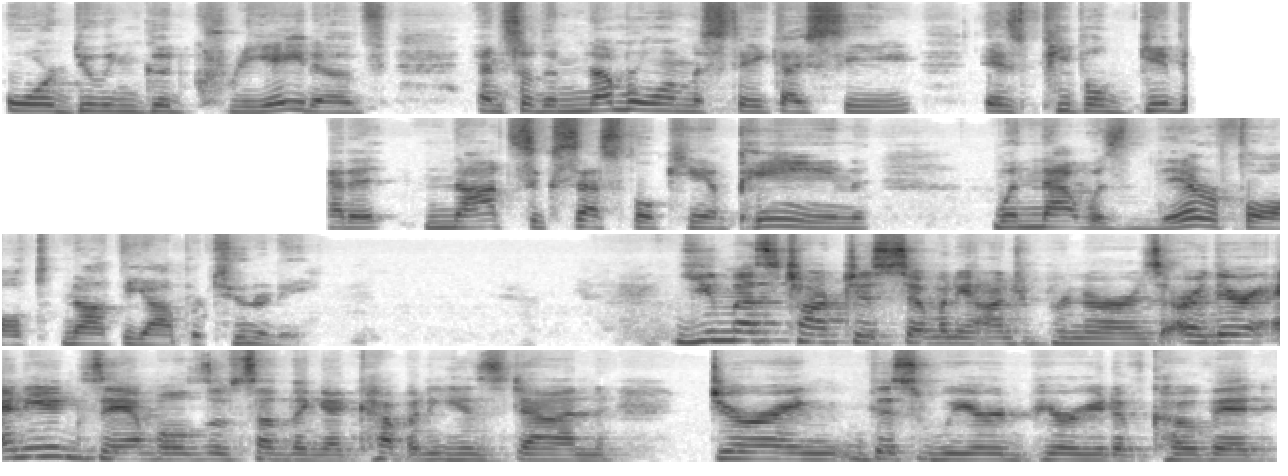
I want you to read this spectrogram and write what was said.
or doing good creative. And so the number one mistake i see is people giving at it not successful campaign when that was their fault not the opportunity you must talk to so many entrepreneurs. Are there any examples of something a company has done during this weird period of COVID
